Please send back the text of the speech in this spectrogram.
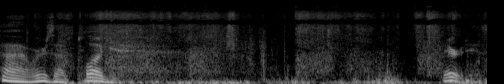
Ah, where's that plug? There it is.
